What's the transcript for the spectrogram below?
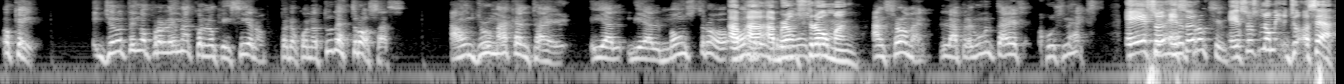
Ok, yo no tengo problema con lo que hicieron, pero cuando tú destrozas a un Drew McIntyre y al, y al monstruo. A, a- a Braun Strowman. Strowman, la pregunta es: ¿Who's next? Eso, ¿Quién es el eso, eso es lo mismo. O sea,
